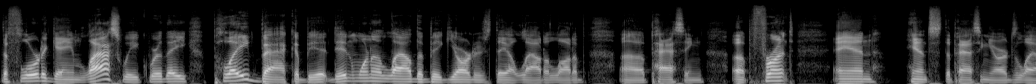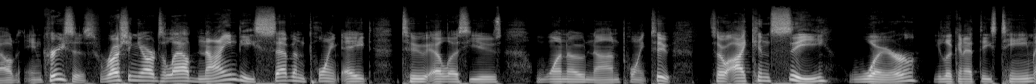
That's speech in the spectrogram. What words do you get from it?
the Florida game last week, where they played back a bit, didn't want to allow the big yardage. They allowed a lot of uh, passing up front, and hence the passing yards allowed increases. Rushing yards allowed 97.8 to LSU's 109.2. So I can see where you're looking at these team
